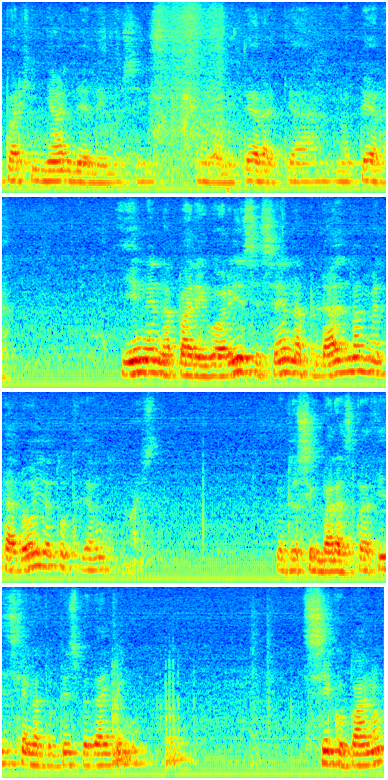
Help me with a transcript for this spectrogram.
υπάρχει μια άλλη ελεημοσύνη, μεγαλύτερα και ανωτέρα. Είναι να παρηγορήσεις ένα πλάσμα με τα λόγια του Θεού. Μάλιστα. Να το συμπαρασταθείς και να του πεις παιδάκι μου, σήκω πάνω,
